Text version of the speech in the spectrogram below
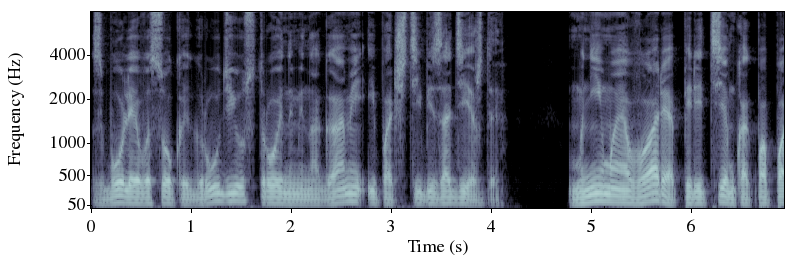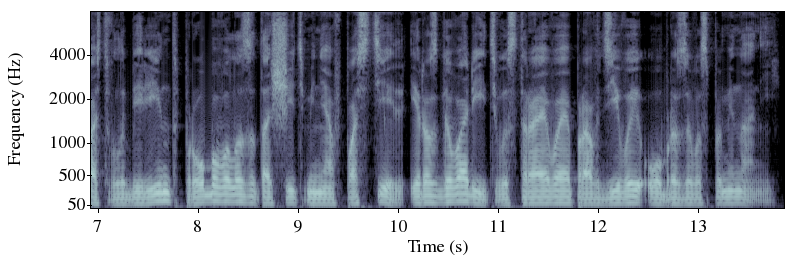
с более высокой грудью, стройными ногами и почти без одежды. Мнимая Варя, перед тем, как попасть в лабиринт, пробовала затащить меня в постель и разговорить, выстраивая правдивые образы воспоминаний.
